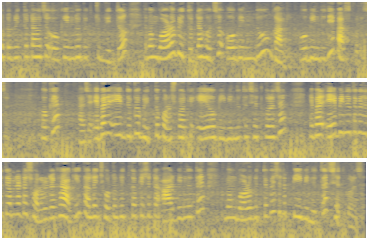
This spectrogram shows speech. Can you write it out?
ছোট বৃত্তটা হচ্ছে ও কেন্দ্রীয় একটি বৃত্ত এবং বড় বৃত্তটা হচ্ছে ও বিন্দুগামী ও বিন্দু দিয়ে পাস করেছে। ওকে আচ্ছা এবারে এই দুটো বৃত্ত পরস্পরকে এ ও বি বিন্দুতে ছেদ করেছে। এবার এ বিন্দু থেকে যদি আমরা একটা সরল রেখা আঁকি, তাহলে ছোট বৃত্তকে সেটা আর বিন্দুতে এবং বড় বৃত্তকে সেটা পি বিন্দুতে ছেদ করেছে।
